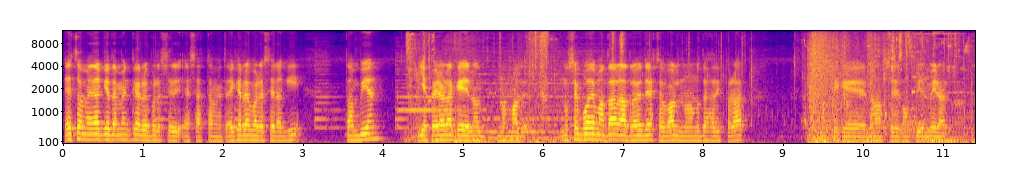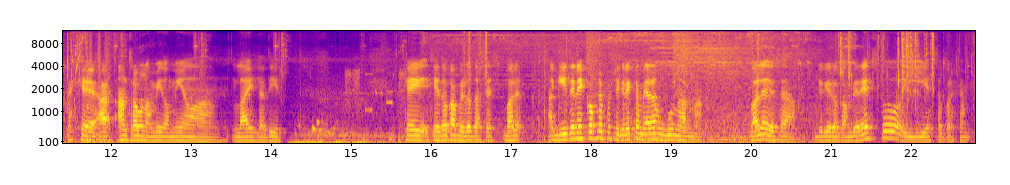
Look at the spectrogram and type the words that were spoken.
Esto me da que también que reaparecer Exactamente, hay que reaparecer aquí También y esperar a que nos, mate. No se puede matar a través de esto, ¿vale? No nos deja disparar. Así que no se confíen. Mira, es que ha, entrado un amigo mío a la isla, tío. Que, que toca pelotas es, ¿vale? Aquí tenéis cofres por si queréis cambiar algún arma. ¿Vale? O sea, yo quiero cambiar esto y esto, por ejemplo.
